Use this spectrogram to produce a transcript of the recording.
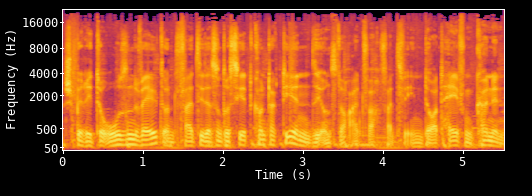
Spirituosenwelt. Und falls Sie das interessiert, kontaktieren Sie uns doch einfach, falls wir Ihnen dort helfen können.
